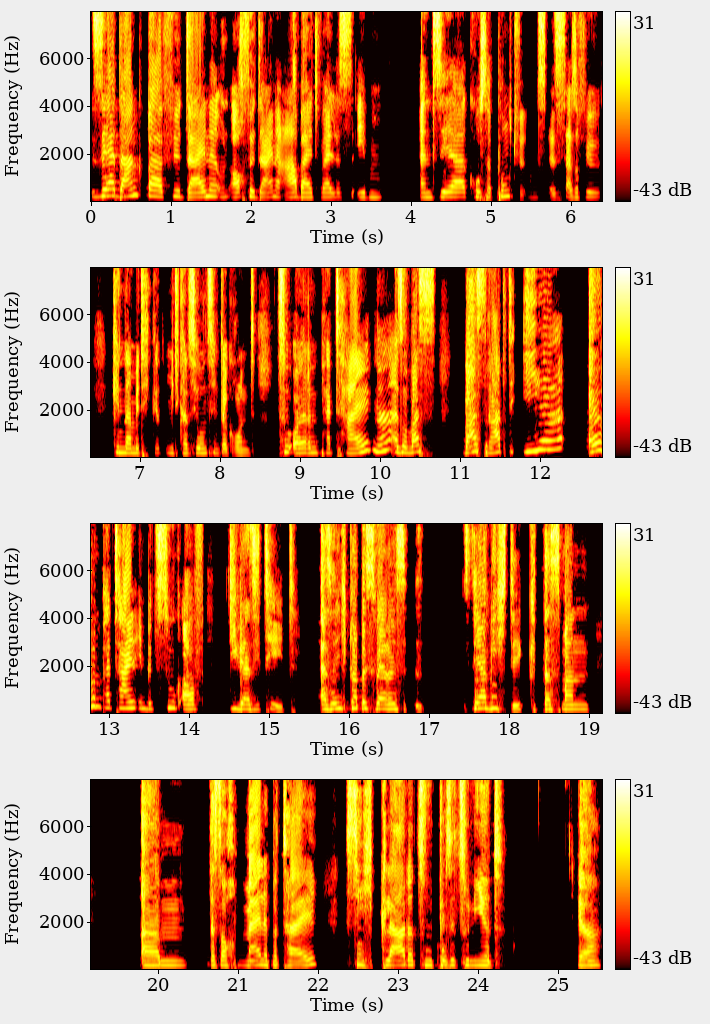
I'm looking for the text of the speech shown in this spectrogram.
Sehr dankbar für deine und auch für deine Arbeit, weil es eben ein sehr großer Punkt für uns ist, also für Kinder mit Migrationshintergrund. Zu euren Parteien, ne? also was, was ratet ihr euren Parteien in Bezug auf Diversität? Also ich glaube, es wäre sehr wichtig, dass man, ähm, dass auch meine Partei sich klar dazu positioniert. Ja,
